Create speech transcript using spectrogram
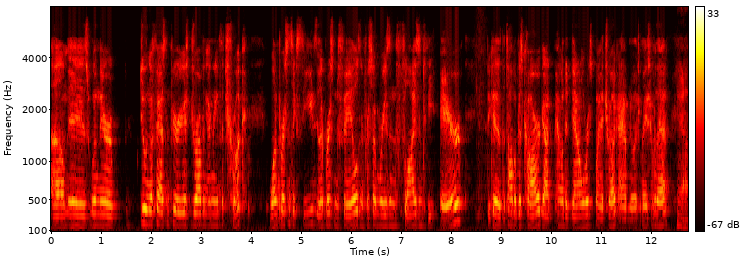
um, is when they're doing a Fast and Furious driving underneath a truck. One person succeeds, the other person fails, and for some reason flies into the air because the top of his car got pounded downwards by a truck. I have no explanation for that. Yeah.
